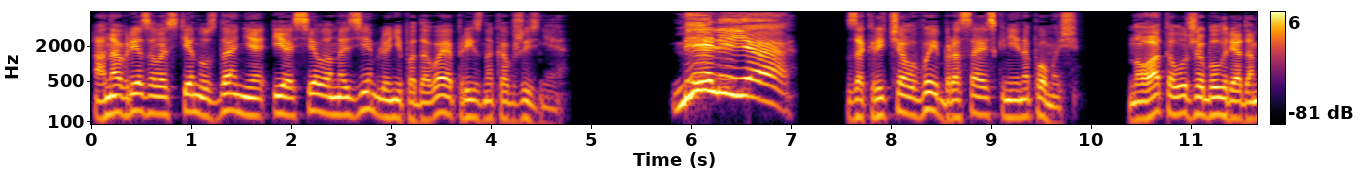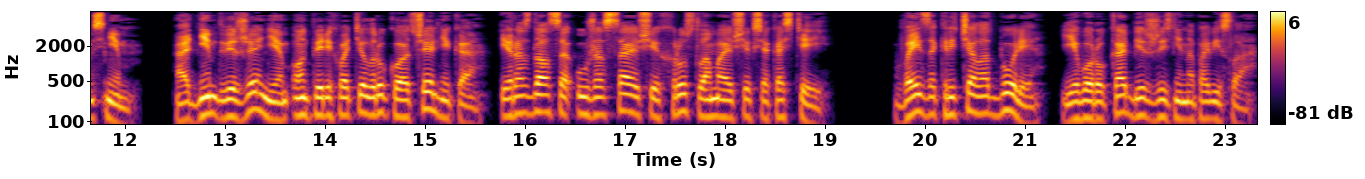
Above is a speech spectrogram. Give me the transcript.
она врезалась в стену здания и осела на землю, не подавая признаков жизни. «Мелия!» — закричал Вэй, бросаясь к ней на помощь. Но Атал уже был рядом с ним. Одним движением он перехватил руку отшельника и раздался ужасающий хруст ломающихся костей. Вэй закричал от боли, его рука безжизненно повисла.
